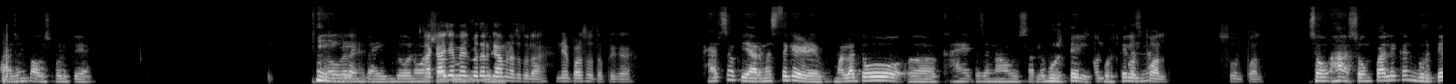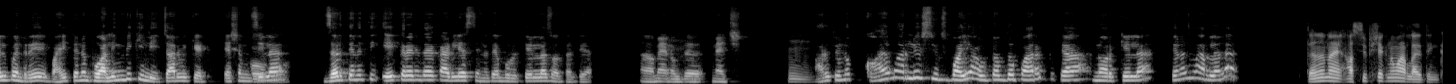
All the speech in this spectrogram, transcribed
अजून पाऊस पडतोय. दोन सकाळच्या मॅच बद्दल काय म्हणायचं तुला? Nepal South Africa. Hats off यार मस्त खेळले मला तो काय त्याचं नाव विसरलं. भुरतेल ना? सोनपाल. सोनपाल. सो हा सोमपाल एक आणि भुरतेल पण रे. भाई त्याने बॉलिंग बी केली. चार विकेट त्या शमसीला. जर त्याने ती एक रन जर काढली असती ना त्या भुरतेललाच होता त्या मॅन ऑफ द मॅच. अरे त्यानं काय मारली सिक्स बाई आउट ऑफ द पार्क त्या नॉर्केला. त्यानंच मारला ना? त्यानं नाही आसिफ शेखनं मारला I think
